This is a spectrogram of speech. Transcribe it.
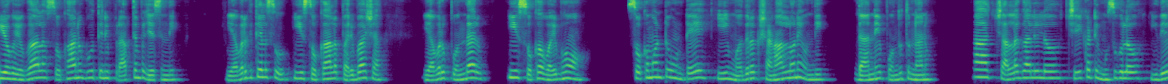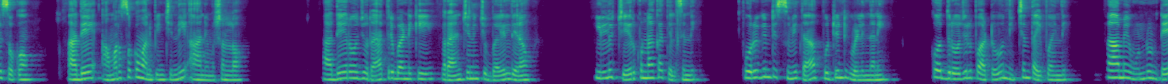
యుగ యుగాల సుఖానుభూతిని ప్రాప్తింపజేసింది. ఎవరికి తెలుసు ఈ సుఖాల పరిభాష? ఎవరు పొందారు ఈ సుఖ వైభవం? సుఖమంటూ ఉంటే ఈ మధుర క్షణాల్లోనే ఉంది. దాన్నే పొందుతున్నాను. ఆ చల్లగాలిలో చీకటి ముసుగులో ఇదే సుఖం. అదే అమరసుఖం అనిపించింది ఆ నిమిషంలో. అదే రోజు రాత్రి బండికి రాంచి నుంచి బయలుదేరాం. ఇల్లు చేరుకున్నాక తెలిసింది. పొరుగింటి సుమిత పుట్టింటికి వెళ్ళిందని. కొద్ది రోజుల పాటు నిశ్చింతైపోయింది ఆమె ఉండుంటే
